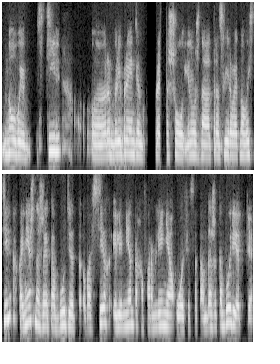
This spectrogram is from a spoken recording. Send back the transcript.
новый стиль, э, ребрендинг произошел и нужно транслировать новый стиль, конечно же, это будет во всех элементах оформления офиса. Там даже табуретки,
